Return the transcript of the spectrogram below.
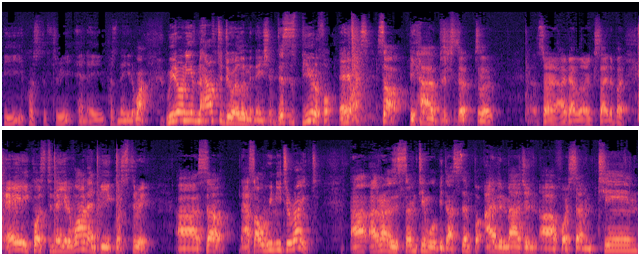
b equals to 3 and a equals negative 1. We don't even have to do elimination. This is beautiful. Anyways, so we have, sorry, I got a little excited, but a equals to negative 1 and b equals 3. Uh, so that's all we need to write. Uh, I don't know, 17 will be that simple. I'd imagine uh, for 17,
